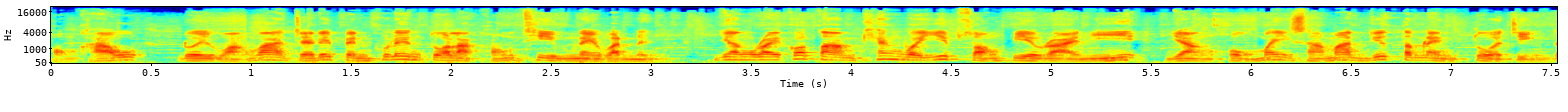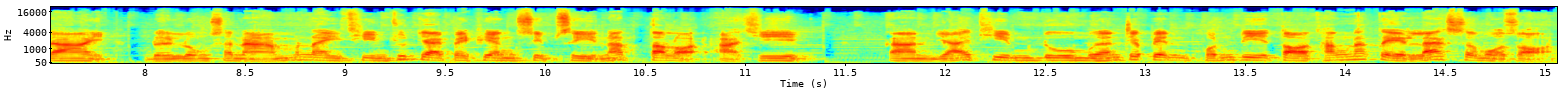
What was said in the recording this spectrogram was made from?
ของเขา โดยหวังว่าจะได้เป็นผู้เล่นตัวหลักของทีมในวันหนึ่ง อย่างไรก็ตามแข้งวัย 22 ปีรายนี้ ยังคงไม่สามารถยึดตำแหน่งตัวจริงได้ โดยลงสนามในทีมชุดใหญ่ไปเพียง 14 นัดตลอดอาชีพ การย้ายทีมดูเหมือนจะเป็นผลดีต่อทั้งนักเตะและสโมสร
